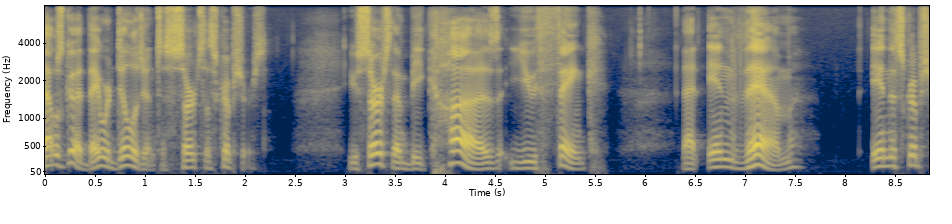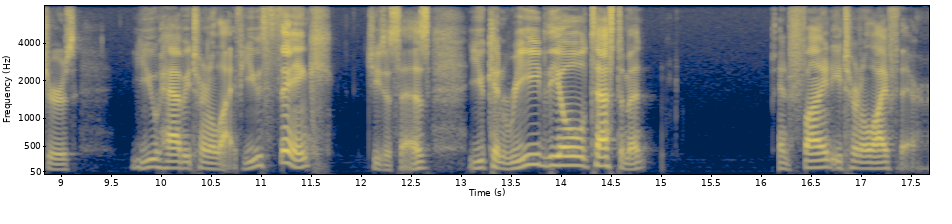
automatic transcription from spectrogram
That was good. They were diligent to search the scriptures. You search them because you think that in them, in the scriptures, you have eternal life. You think, Jesus says, you can read the Old Testament and find eternal life there.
